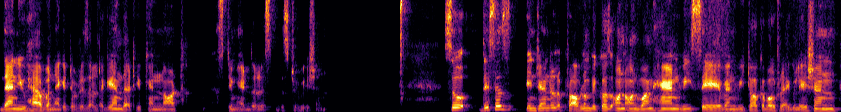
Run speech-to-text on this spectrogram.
then you have a negative result again that you cannot estimate the risk distribution. So this is in general a problem because on, on one hand, we say when we talk about regulation,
